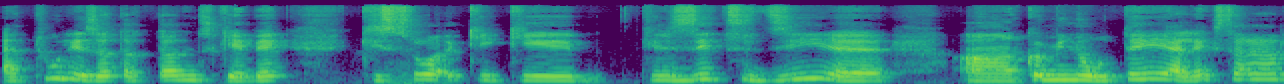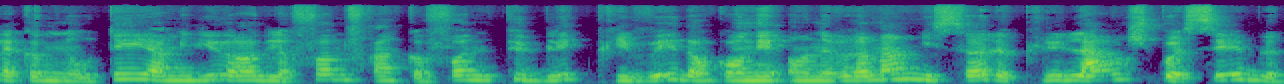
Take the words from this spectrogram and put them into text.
à tous les autochtones du Québec, qui soient qui, qui qu'ils étudient en communauté, à l'extérieur de la communauté, en milieu anglophone, francophone, public, privé. Donc, on, est, on a vraiment mis ça le plus large possible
